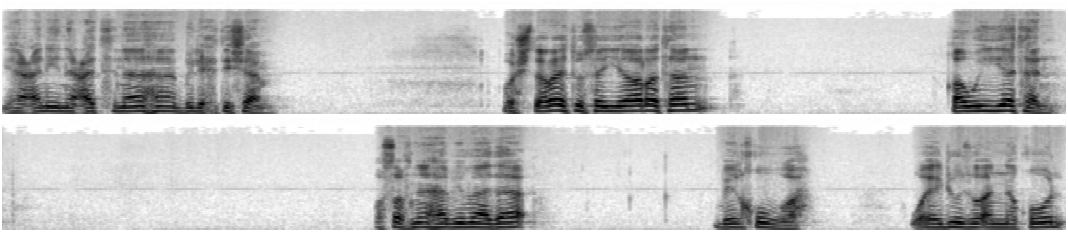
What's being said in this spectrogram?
يعني نعتناها بالاحتشام. واشتريت سيارة قوية. وصفناها بماذا؟ بالقوة. ويجوز أن نقول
